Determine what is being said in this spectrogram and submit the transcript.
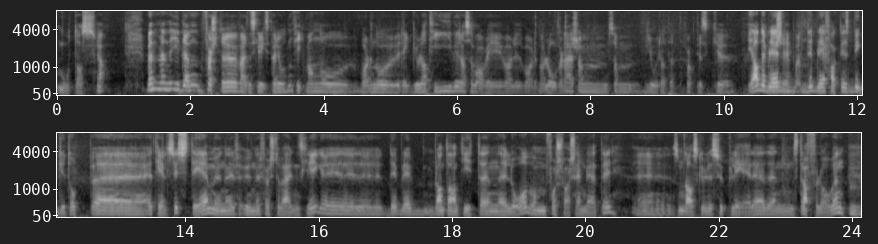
mot oss. Ja. Men, men i den første verdenskrigsperioden fikk man noe, var det noen regulativer? altså Var, vi, var, det, var det noen lover der som, som gjorde at dette faktisk eh, Ja, det ble, skje Ja, det ble faktisk bygget opp eh, et helt system under, under første verdenskrig. Eh, det ble bl.a. gitt en lov om forsvarshemmeligheter, som da skulle supplere den straffeloven, mm.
